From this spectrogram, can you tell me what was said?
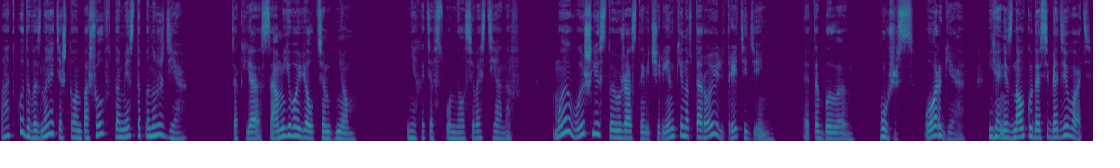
А откуда вы знаете, что он пошел в то место по нужде? Так я сам его вел тем днем. Нехотя вспомнил Севастьянов. Мы вышли с той ужасной вечеринки на второй или третий день. Это было ужас, оргия. Я не знал, куда себя девать.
